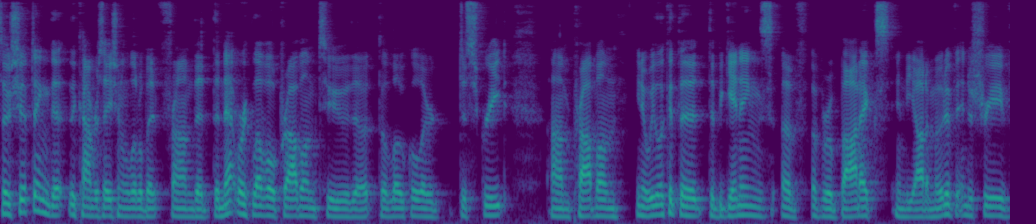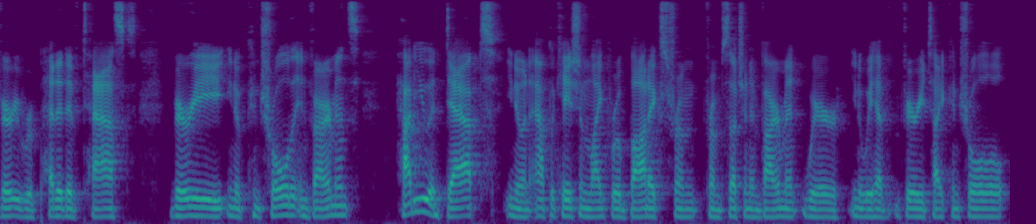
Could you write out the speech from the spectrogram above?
So shifting the, the conversation a little bit from the, the network level problem to the, the local or discrete um, problem, you know, we look at the, the beginnings of, of robotics in the automotive industry, very repetitive tasks, very, you know, controlled environments. How do you adapt, you know, an application like robotics from from such an environment where, you know, we have very tight control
